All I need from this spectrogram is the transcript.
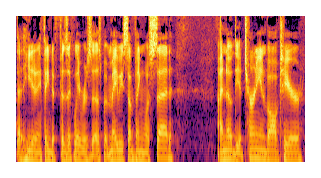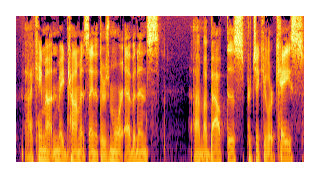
that he did anything to physically resist, but maybe something was said. I know the attorney involved here uh, came out and made comments saying that there's more evidence um, about this particular case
